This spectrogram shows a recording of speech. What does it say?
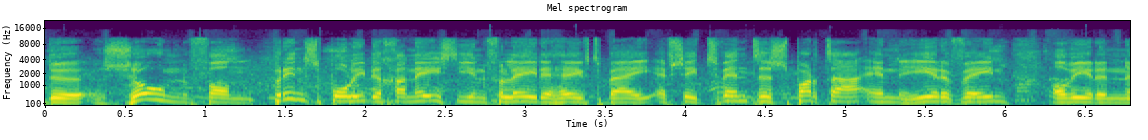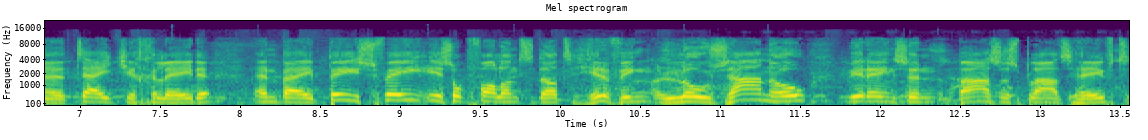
de zoon van Prins Polly, de Ghanese die een verleden heeft bij FC Twente, Sparta en Heerenveen. Alweer een uh, tijdje geleden. En bij PSV is opvallend dat Hirving Lozano weer eens een basisplaats heeft.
